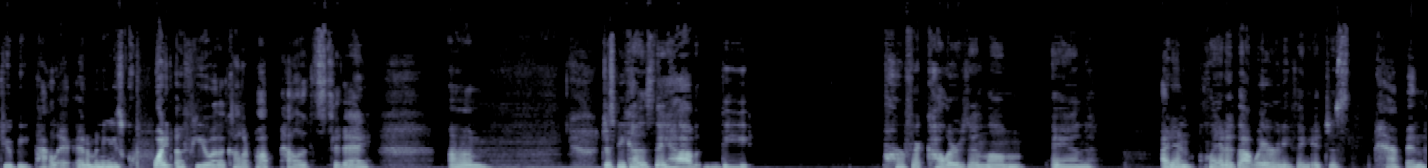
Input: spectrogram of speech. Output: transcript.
To Be palette. And I'm going to use quite a few of the ColourPop palettes today. Um, just because they have the perfect colors in them. And I didn't plan it that way or anything. It just happened.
